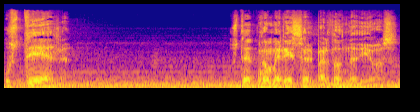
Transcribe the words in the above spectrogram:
Usted... Usted no merece el perdón de Dios.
